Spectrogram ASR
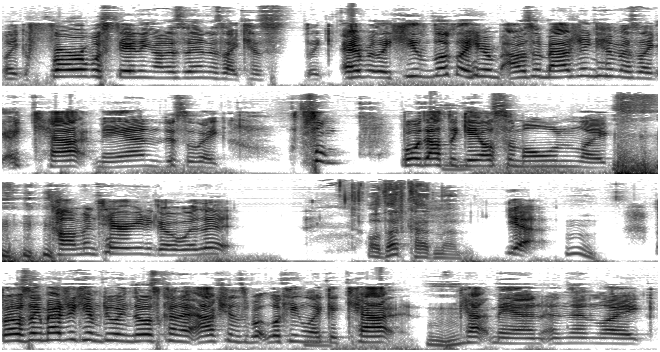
like fur was standing on his end, is like his like every like he looked like him. I was imagining him as like a cat man, just like, but without the Gail Simone like commentary to go with it. Oh, that cat man. Yeah. Hmm. But I was like imagine him doing those kind of actions, but looking like a cat, Mhm. cat man, and then like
